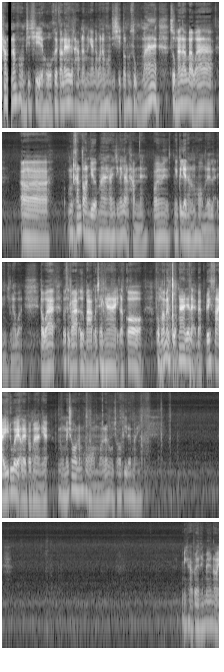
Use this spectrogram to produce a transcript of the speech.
ทำน้ำหอมชิๆโหคือตอนแรกจะทำแล้วเหมือนกันแต่ว่าน้ำหอมชิๆต้นทุนสูงมากสูงมากแล้วแบบว่า เออมันขั้นตอนเยอะมากครับจริงๆก็อยากทำนะเพราะมีไปเรียนทำน้ำหอมเลยแหละจริงๆแล้วว่าแต่ว่ารู้สึกว่าเออบาล์มก็ใช้ง่าย แล้วก็ผมว่ามันพกง่ายได้แหละแบบด้วยไซส์ด้วยอะไรประมาณนี้หนูไม่ชอบน้ำหอมแล้วหนูชอบพี่ได้ไหม มีคาแฟนให้แม่หน่อย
